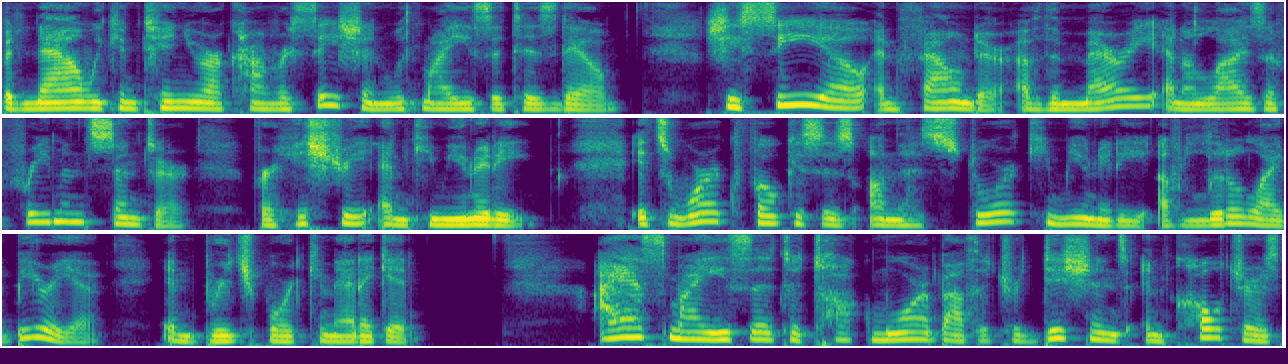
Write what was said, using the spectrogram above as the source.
But now we continue our conversation with Maisa Tisdale. She's CEO and founder of the Mary and Eliza Freeman Center for History and Community. Its work focuses on the historic community of Little Liberia in Bridgeport, Connecticut. I asked Maisa to talk more about the traditions and cultures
